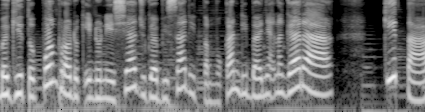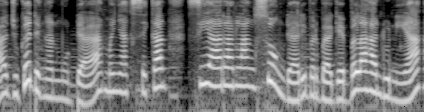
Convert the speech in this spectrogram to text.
Begitupun produk Indonesia juga bisa ditemukan di banyak negara. Kita juga dengan mudah menyaksikan siaran langsung dari berbagai belahan dunia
